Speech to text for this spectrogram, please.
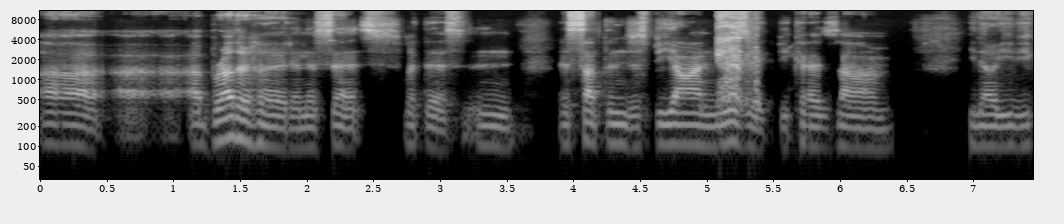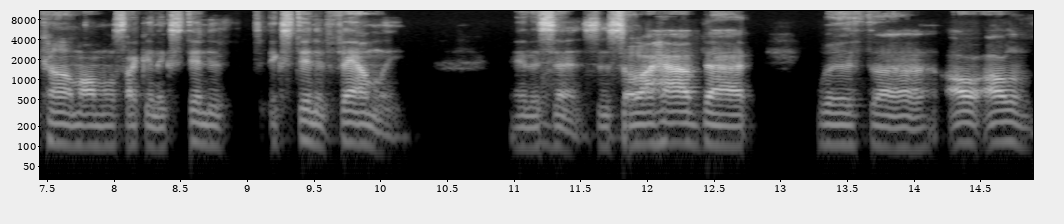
uh, a brotherhood in a sense with this and it's something just beyond music because um you know you become almost like an extended extended family in a mm-hmm. sense. And so I have that with uh, all, all of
